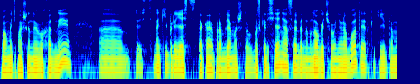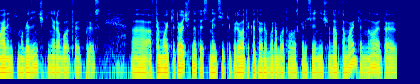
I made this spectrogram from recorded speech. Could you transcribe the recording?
помыть машину и выходные. Uh, то есть на Кипре есть такая проблема, что в воскресенье особенно много чего не работает, какие-то маленькие магазинчики не работают, плюс автомойки точно, то есть найти киприота, который бы работал в воскресенье еще на автомойке, но это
